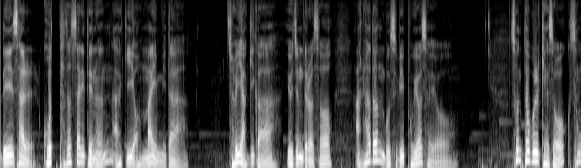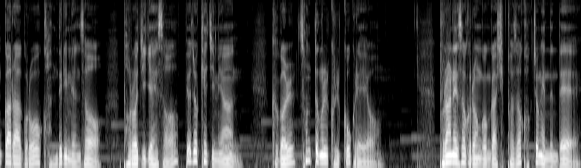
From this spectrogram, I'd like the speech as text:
4살, 곧 5살이 되는 아기 엄마입니다. 저희 아기가 요즘 들어서 안 하던 모습이 보여서요. 손톱을 계속 손가락으로 건드리면서 벌어지게 해서 뾰족해지면 그걸 손등을 긁고 그래요. 불안해서 그런 건가 싶어서 걱정했는데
